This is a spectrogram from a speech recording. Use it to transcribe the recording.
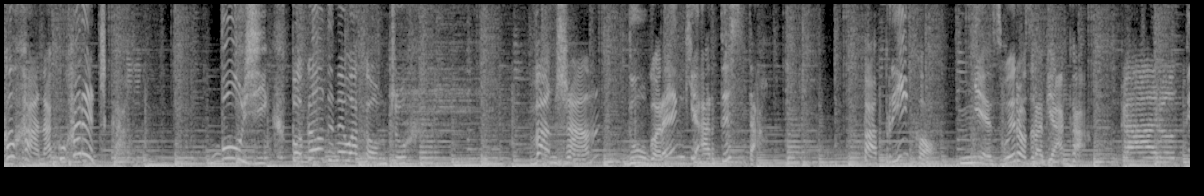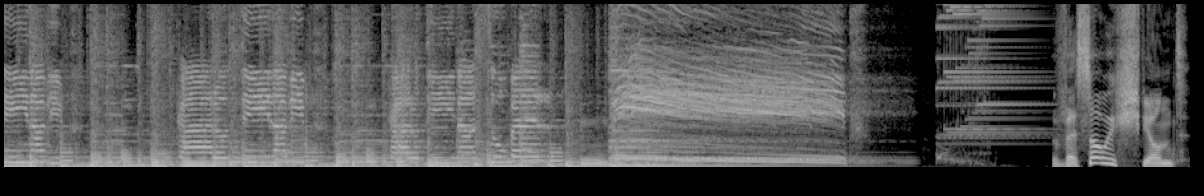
kochana kuchareczka. Buzik, pogodny łakomczuch. Wanżan, długoręki artysta. Papriko, niezły rozrabiaka. Karotina VIP, karotina VIP, karotina super VIP. Wesołych świąt!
